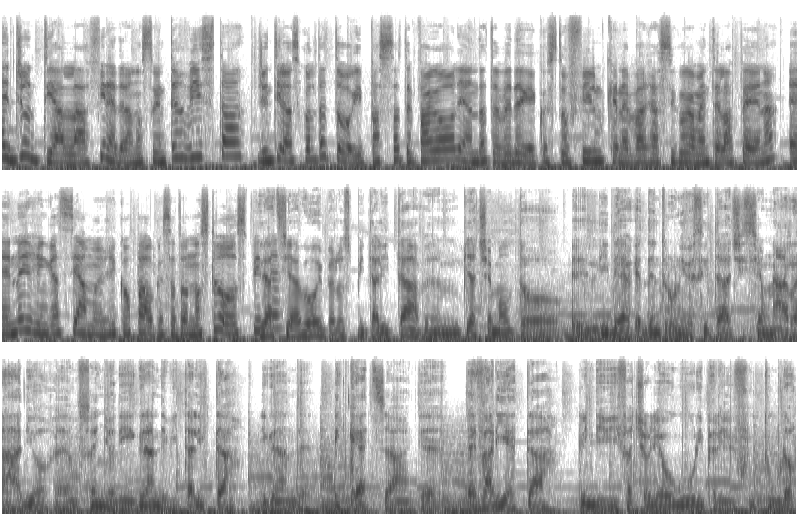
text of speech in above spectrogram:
E giunti alla fine della nostra intervista, gentili ascoltatori, passate parole e andate a vedere questo film che ne varrà sicuramente la pena. E noi ringraziamo Enrico Pau che è stato il nostro ospite. Grazie a voi per l'ospitalità, mi piace molto eh, l'idea che dentro l'università ci sia una radio, è un segno di grande vitalità, di grande ricchezza anche e varietà. Quindi vi faccio gli auguri per il futuro.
